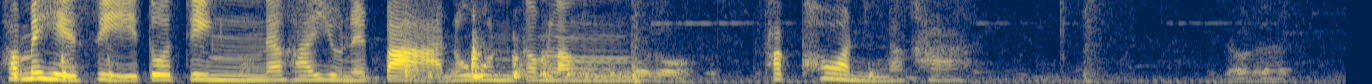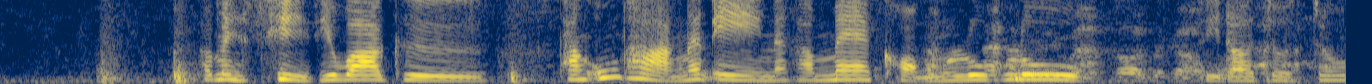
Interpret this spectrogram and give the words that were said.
พระมเหสีตัวจริงนะคะ อยู่ในป่านู่นกำลังพักผ่อนนะคะพระมเหสีที่ว่าคือพังอุ้มผางนั่นเองนะคะ แม่ของลูกๆสีดอโจโจ้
